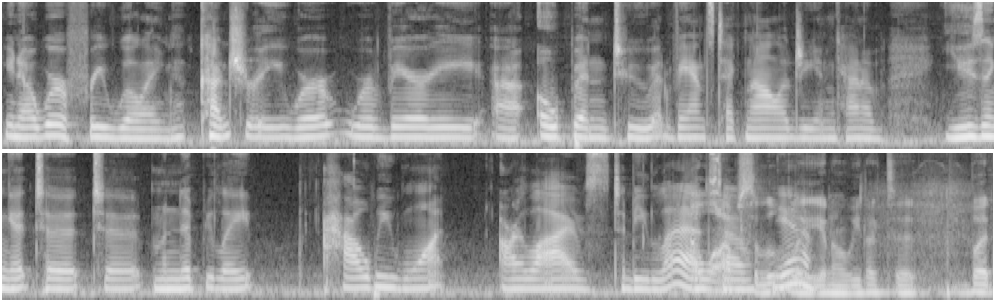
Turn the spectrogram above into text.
you know, we're a free willing country. We're, we're very uh, open to advanced technology and kind of using it to, to manipulate how we want our lives to be led. Oh, So, absolutely. yeah. You know, we like to, but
